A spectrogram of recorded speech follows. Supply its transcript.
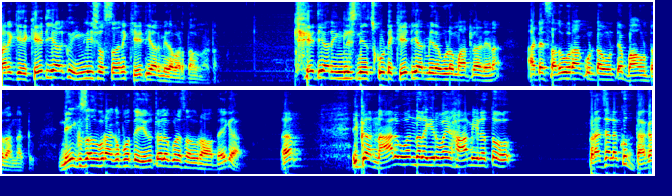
మరి కేటీఆర్కు ఇంగ్లీష్ వస్తుందని కేటీఆర్ మీద పడతా ఉన్నట కేటీఆర్ ఇంగ్లీష్ నేర్చుకుంటే కేటీఆర్ మీద కూడా మాట్లాడేనా? అంటే చదువు రాకుండా ఉంటే బాగుంటుంది అన్నట్టు. నీకు చదువు రాకపోతే ఎదుటోళ్ళకు కూడా చదువు రావద్దా ఇక? ఇక నాలుగు వందల ఇరవై హామీలతో ప్రజలకు దగ.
